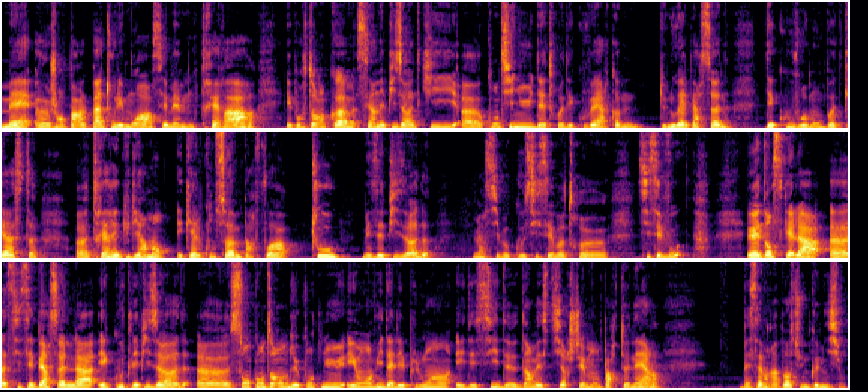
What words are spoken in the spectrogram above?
mais euh, j'en parle pas tous les mois, c'est même très rare. Et pourtant, comme c'est un épisode qui euh, continue d'être découvert, comme de nouvelles personnes découvrent mon podcast très régulièrement et qu'elles consomment parfois tous mes épisodes, merci beaucoup si c'est votre, si c'est vous. Et dans ce cas-là, si ces personnes-là écoutent l'épisode, sont contentes du contenu et ont envie d'aller plus loin et décident d'investir chez mon partenaire, ben, ça me rapporte une commission.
